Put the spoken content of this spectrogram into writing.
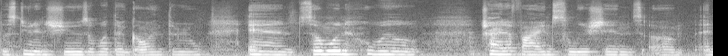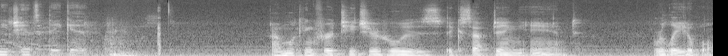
the student's shoes of what they're going through, and someone who will try to find solutions um, any chance that they get. I'm looking for a teacher who is accepting and relatable.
